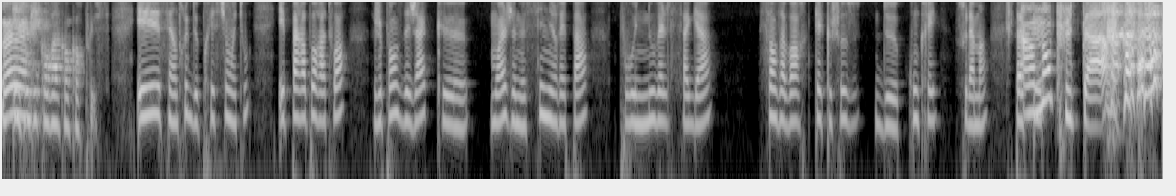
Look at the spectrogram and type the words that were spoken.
et il faut qu'il convainque encore plus. Et c'est un truc de pression et tout. Et par rapport à toi, je pense déjà que moi, je ne signerai pas pour une nouvelle saga sans avoir quelque chose de concret sous la main. un an plus tard.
